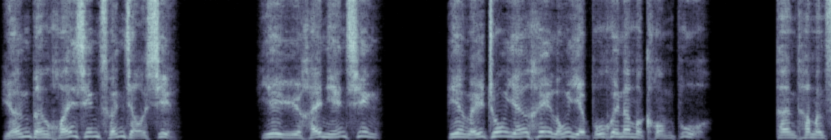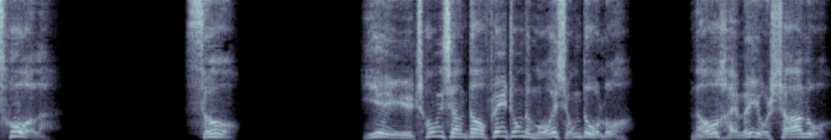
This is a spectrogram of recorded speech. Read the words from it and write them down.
原本还心存侥幸，夜雨还年轻。变为中炎黑龙也不会那么恐怖，但他们错了。嗖！夜雨冲向倒飞中的魔熊斗罗，脑海没有杀戮，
